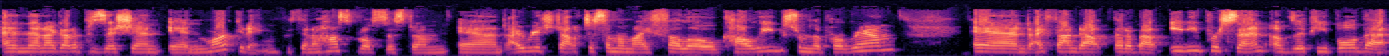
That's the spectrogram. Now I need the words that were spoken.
and then I got a position in marketing within a hospital system. And I reached out to some of my fellow colleagues from the program. And I found out that about 80% of the people that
